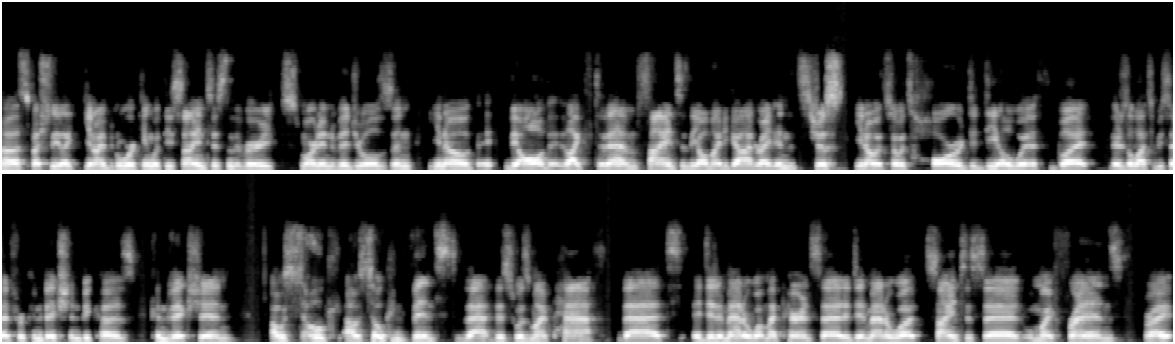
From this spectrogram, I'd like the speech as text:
uh, especially like you know I've been working with these scientists and they're very smart individuals and you know they, they all they, like to them science is the almighty God right and it's just you know it's, so it's hard to deal with but there's a lot to be said for conviction because conviction I was so I was so convinced that this was my path that it didn't matter what my parents said it didn't matter what scientists said or my friends right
